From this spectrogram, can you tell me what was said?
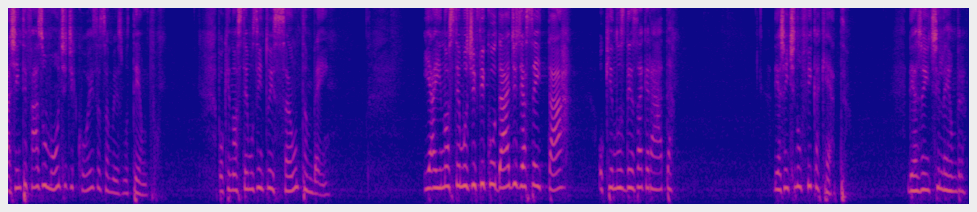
A gente faz um monte de coisas ao mesmo tempo. Porque nós temos intuição também. E aí nós temos dificuldade de aceitar o que nos desagrada. E a gente não fica quieta. E a gente lembra.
